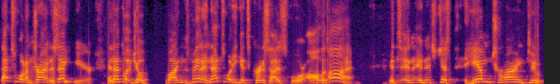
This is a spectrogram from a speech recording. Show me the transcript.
That's what I'm trying to say here. And that's what Joe Biden's been. And that's what he gets criticized for all the time. It's and, and it's just him trying to,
